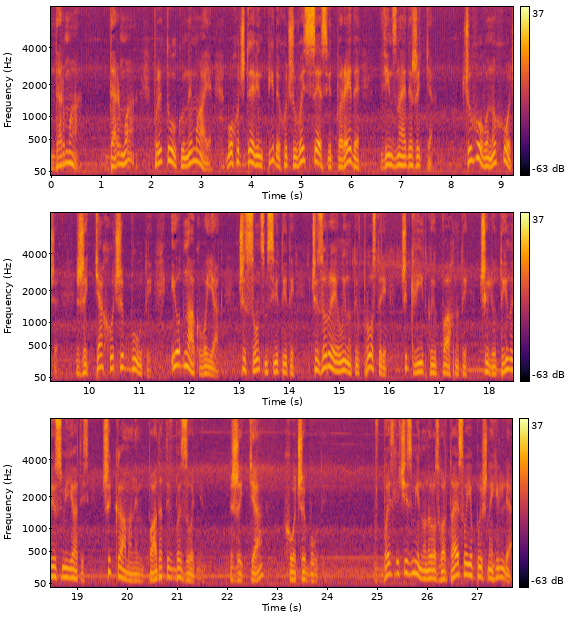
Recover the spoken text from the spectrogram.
Дарма, дарма, притулку немає, бо хоч де він піде, хоч увесь всесвіт перейде, він знайде життя. Чого воно хоче? Життя хоче бути, і однаково як чи сонцем світити, чи зорею линути в просторі, чи квіткою пахнути, чи людиною сміятись, чи каменем падати в безодню. Життя хоче бути. В безлічі змін воно розгортає своє пишне гілля,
